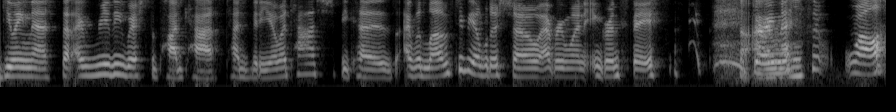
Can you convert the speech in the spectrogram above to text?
doing this that I really wish the podcast had video attached because I would love to be able to show everyone Ingrid's face during this while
